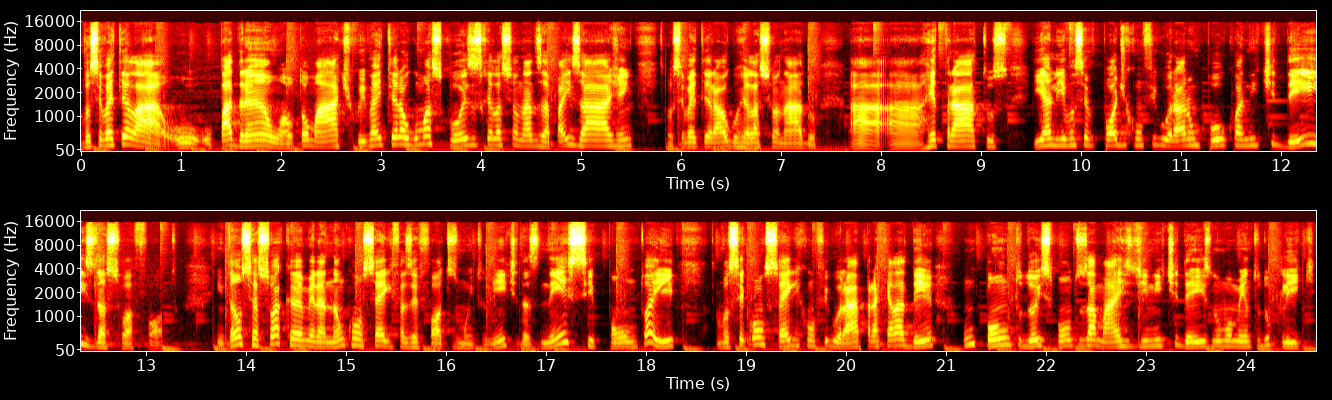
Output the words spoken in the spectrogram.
você vai ter lá o, o, padrão, o automático, e vai ter algumas coisas relacionadas à paisagem, você vai ter algo relacionado a, a retratos, e ali você pode configurar um pouco a nitidez da sua foto. Então, se a sua câmera não consegue fazer fotos muito nítidas, nesse ponto aí, você consegue configurar para que ela dê um ponto, dois pontos a mais de nitidez no momento do clique.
